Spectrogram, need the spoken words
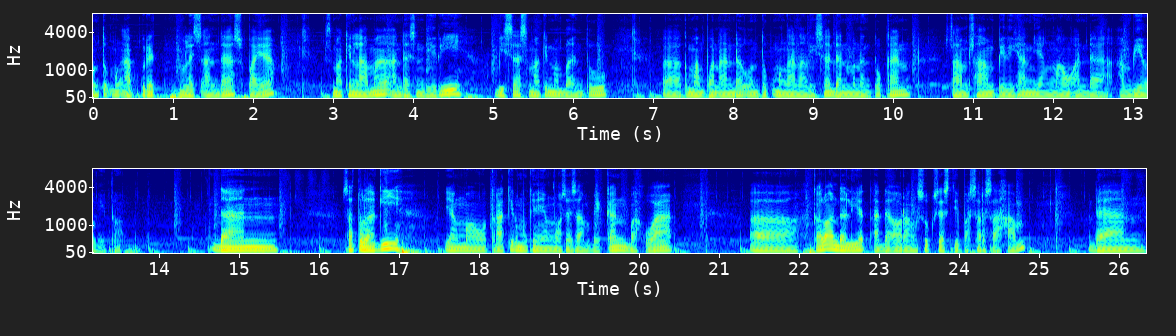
untuk mengupgrade knowledge Anda supaya semakin lama Anda sendiri bisa semakin membantu uh, kemampuan Anda untuk menganalisa dan menentukan saham-saham pilihan yang mau Anda ambil gitu. Dan satu lagi yang mau terakhir mungkin yang mau saya sampaikan bahwa uh, kalau Anda lihat ada orang sukses di pasar saham dan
